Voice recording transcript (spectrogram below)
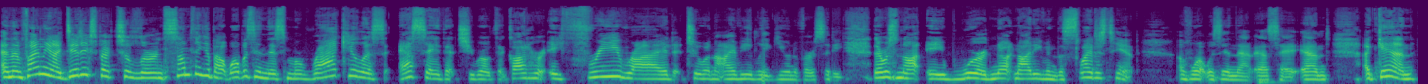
And then finally, I did expect to learn something about what was in this miraculous essay that she wrote that got her a free ride to an Ivy League university. There was not a word, not, not even the slightest hint of what was in that essay. And again,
